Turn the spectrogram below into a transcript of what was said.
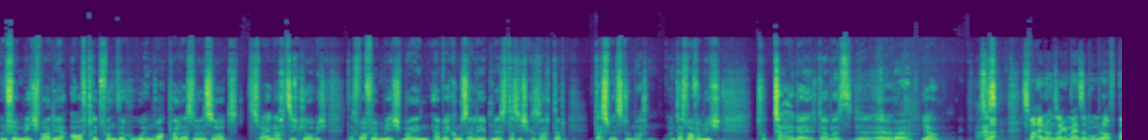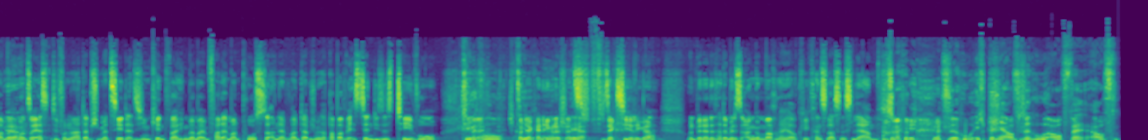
Und für mich war der Auftritt von The Who im Rockpalast 1982, glaube ich, das war für mich mein Erweckungserlebnis, dass ich gesagt habe, das willst du machen. Und das war für mich total geil damals. Äh, Super. Ja, es war, es war eine unserer gemeinsamen Umlaufbahnen. Bei ja. einem unserer ersten Telefonate habe ich ihm erzählt, als ich ein Kind war, hing bei meinem Vater immer ein Poster an der Wand. Da habe ich mir gesagt, Papa, wer ist denn dieses Tevo? Tevo. Ich konnte ja kein Englisch als ja. Sechsjähriger. Und wenn er das hat er mir das angemacht, naja, okay, kannst lassen, ist Lärm. Ist okay. The Who, ich bin ja auf The Who auf, auf,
